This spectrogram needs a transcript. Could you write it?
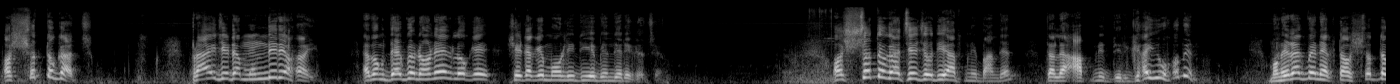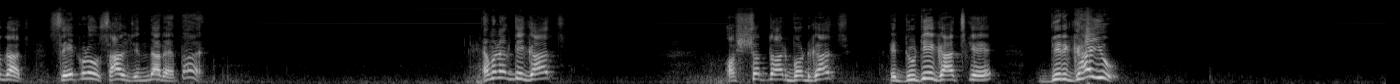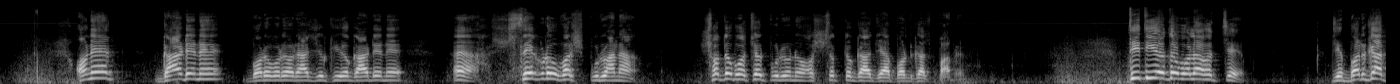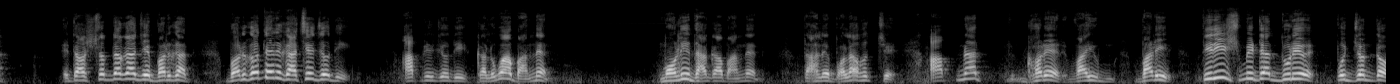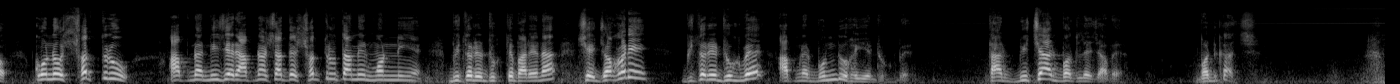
অসত্য কাজ। প্রায় যেটা মন্দিরে হয় এবং দেখবেন অনেক লোকে সেটাকে মলি দিয়ে বেঁধে রেখেছে। অশ্বত্থ গাছে যদি আপনি বাঁধেন, তাহলে আপনি দীর্ঘায়ু হবেন। মনে রাখবেন, একটা অশ্বত্থ গাছ সেকড়ো সাল জিন্দা রেতা এমন একটি গাছ অশ্বত্থ আর বট গাছ, এই দুটি গাছকে দীর্ঘায়ু। অনেক গার্ডেনে বড় বড় রাজকীয় গার্ডেনে হ্যাঁ সেকড়ো বর্ষ পুরানা, শত বছর পুরনো অশ্বত্থ গাছ বা বট গাছ পাবেন। তৃতীয়ত বলা হচ্ছে যে বরগাদ, এটা অশ্বত্থ গাছ, যে বরগাদ বরগতের গাছে যদি আপনি যদি কালুয়া বাঁধেন, মলি ধাগা বাঁধেন, তাহলে বলা হচ্ছে আপনার ঘরের বায়ু, বাড়ির তিরিশ মিটার দূরে পর্যন্ত কোনো শত্রু আপনার নিজের, আপনার সাথে শত্রুতামের মন নিয়ে ভিতরে ঢুকতে পারে না। সে যখনই ভিতরে ঢুকবে, আপনার বন্ধু হয়ে ঢুকবে। তার বিচার বদলে যাবে। বটগাছ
